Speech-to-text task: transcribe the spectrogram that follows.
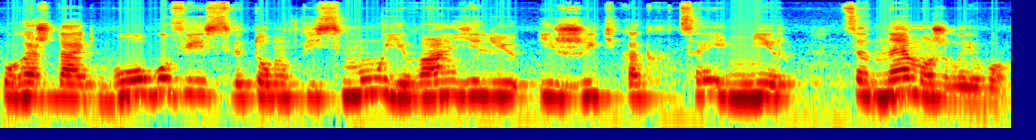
угождать Богові, Святому Письму, Євангелію і жити як цей мір. Це неможливо.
